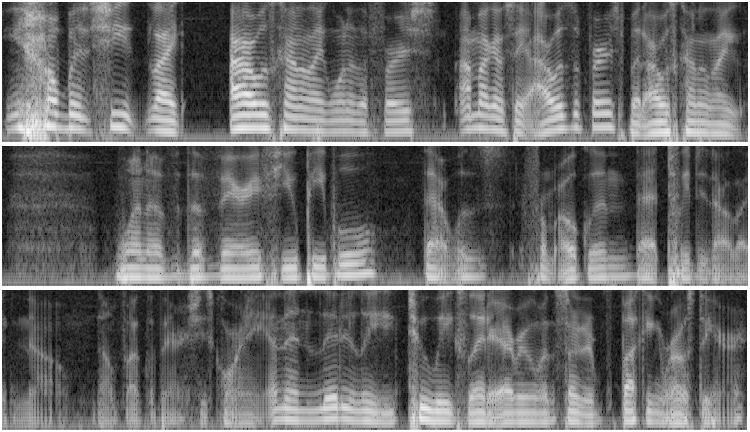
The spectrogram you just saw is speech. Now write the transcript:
You know, but she, like, I was kind of like one of the first. I'm not going to say I was the first, but I was kind of like one of the very few people that was from Oakland that tweeted out like, "No, don't fuck with her. She's corny." And then literally two weeks later, everyone started fucking roasting her.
